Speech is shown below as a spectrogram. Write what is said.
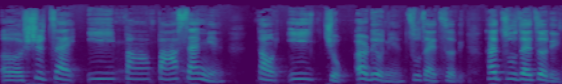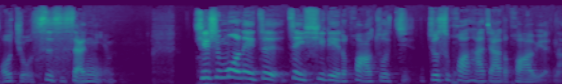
呃是在一八八三年。到一九二六年住在这里，他住在这里好久，四十三年。其实莫内这这一系列的画作，就是画他家的花园呐。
